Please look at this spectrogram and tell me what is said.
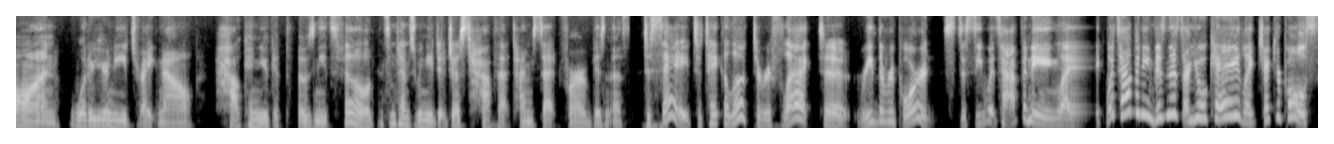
on what are your needs right now how can you get those needs filled? And sometimes we need to just have that time set for our business to say, to take a look, to reflect, to read the reports, to see what's happening. Like, what's happening, business? Are you okay? Like, check your pulse.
